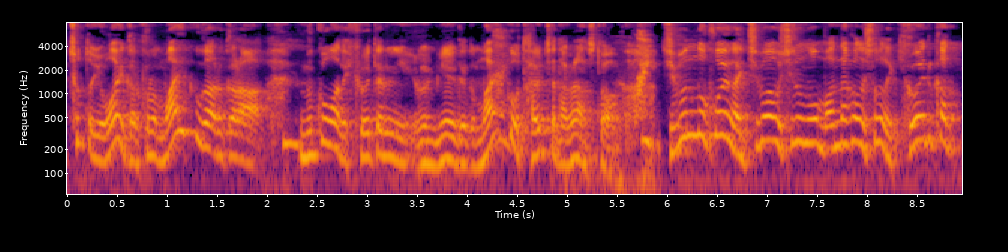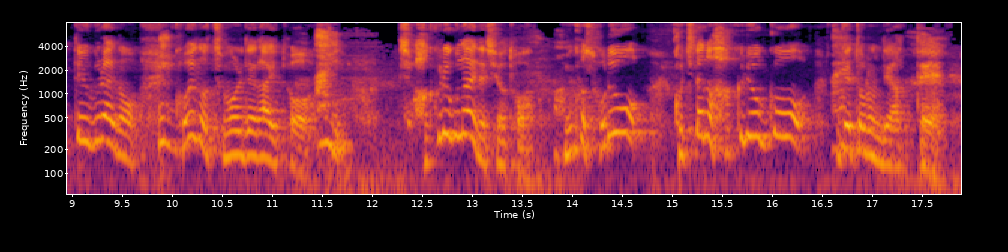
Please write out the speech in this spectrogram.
ちょっと弱いから、このマイクがあるから、向こうまで聞こえてるように見えるけど、マイクを頼っちゃダメなんですと、自分の声が一番後ろの真ん中の人まで聞こえるかっていうぐらいの声のつもりでないと、はい。迫力ないですよと。向こうはそれを、こちらの迫力を受け取るんであって、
